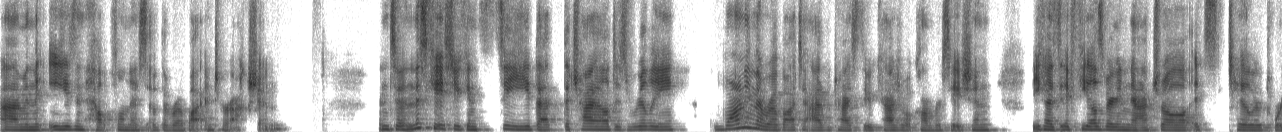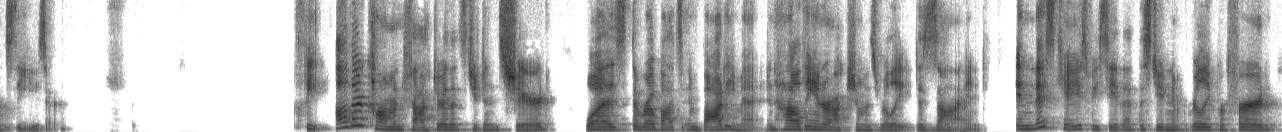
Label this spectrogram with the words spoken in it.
um, and the ease and helpfulness of the robot interaction. And so in this case, you can see that the child is really wanting the robot to advertise through casual conversation because it feels very natural, it's tailored towards the user. The other common factor that students shared was the robot's embodiment and how the interaction was really designed. In this case, we see that the student really preferred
